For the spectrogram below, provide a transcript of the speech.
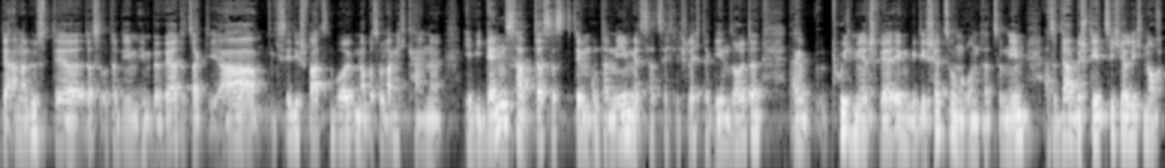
der Analyst, der das Unternehmen eben bewertet, sagt, ja, ich sehe die schwarzen Wolken, aber solange ich keine Evidenz habe, dass es dem Unternehmen jetzt tatsächlich schlechter gehen sollte, da tue ich mir jetzt schwer, irgendwie die Schätzungen runterzunehmen. Also da besteht sicherlich noch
